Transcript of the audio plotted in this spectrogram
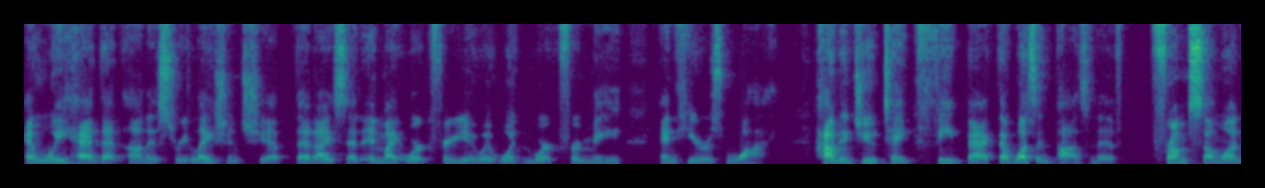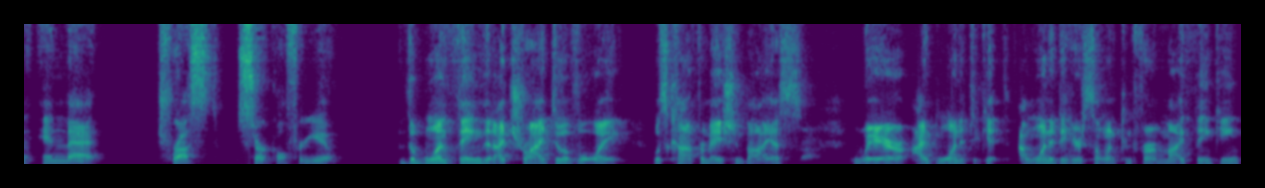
and we had that honest relationship that I said it might work for you, it wouldn't work for me and here's why. How did you take feedback that wasn't positive from someone in that trust circle for you? The one thing that I tried to avoid was confirmation bias, where I wanted to get, I wanted to hear someone confirm my thinking.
